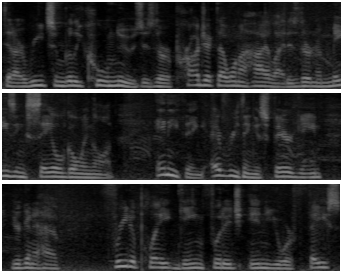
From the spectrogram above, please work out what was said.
Did I read some really cool news? Is there a project I want to highlight? Is there an amazing sale going on? Anything, everything is fair game. You're going to have free to play game footage in your face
